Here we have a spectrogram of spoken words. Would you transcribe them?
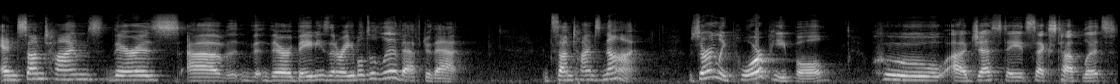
And sometimes there, is, uh, th- there are babies that are able to live after that, and sometimes not. Certainly, poor people who uh, gestate sextuplets,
